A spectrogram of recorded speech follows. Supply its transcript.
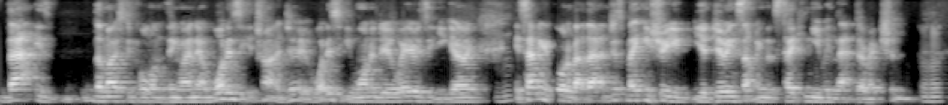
that is the most important thing right now. What is it you're trying to do? What is it you want to do? Where is it you're going? Mm-hmm. It's having a thought about that and just making sure you, are doing something that's taking you in that direction. Mm-hmm.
